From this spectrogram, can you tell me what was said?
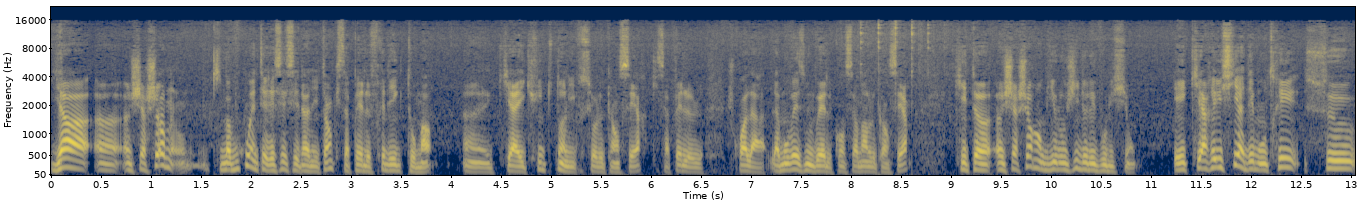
Il y a un chercheur qui m'a beaucoup intéressé ces derniers temps qui s'appelle Frédéric Thomas, euh, qui a écrit tout un livre sur le cancer, qui s'appelle, je crois, la, mauvaise nouvelle concernant le cancer, qui est un, chercheur en biologie de l'évolution et qui a réussi à démontrer ce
